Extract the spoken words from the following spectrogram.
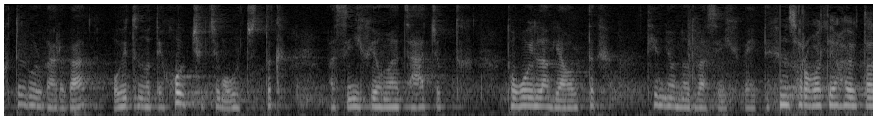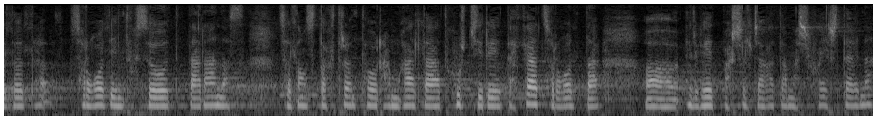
хөтөлбөр гаргаад оюутнуудын хувь чөлжин үйлчдэг. Бас их юмаа зааж өгдөг тугуйлаг явуулдаг тийм юмнууд бас их байдаг. Сургуулийн хувьд бол сургуулийн төгсөөд дараа нь бас солонгос докторантур хамгаалаад хурж ирээ дахиад сургуульд эргээд багшилж байгаадаа маш их баяртай байна.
